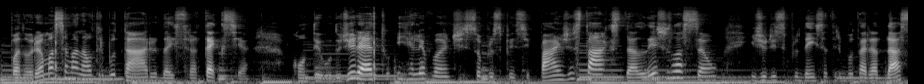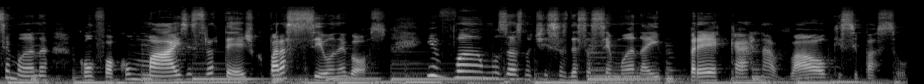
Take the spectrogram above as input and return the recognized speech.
o panorama semanal tributário da Estratexia. Conteúdo direto e relevante sobre os principais destaques da legislação e jurisprudência tributária da semana, com foco mais estratégico para seu negócio. E vamos às notícias dessa semana aí pré-carnaval que se passou.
